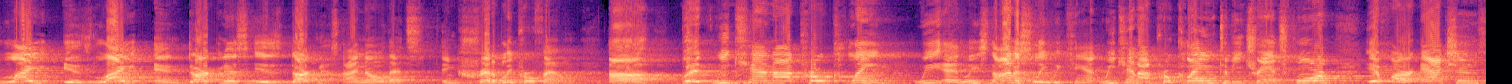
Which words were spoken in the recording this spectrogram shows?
Light is light and darkness is darkness. I know that's incredibly profound. Uh, but we cannot proclaim, we at least honestly we can't, we cannot proclaim to be transformed if our actions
